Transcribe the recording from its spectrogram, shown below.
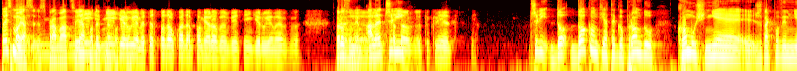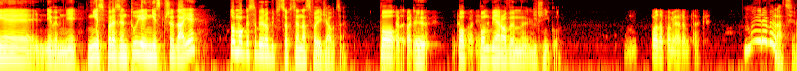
To jest moja s- sprawa, co ja nie, podepnę Nie pod to. ingerujemy. To jest poza układem pomiarowym, więc nie ingerujemy w... Rozumiem, e, ale to, czyli, co to klient czyli do, dokąd ja tego prądu komuś nie, że tak powiem, nie, nie wiem, nie, nie sprezentuję, nie sprzedaję, to mogę sobie robić co chcę na swojej działce. Po, Dokładnie y, tak. po Dokładnie tak. pomiarowym liczniku. Poza pomiarem, tak. No i rewelacja.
